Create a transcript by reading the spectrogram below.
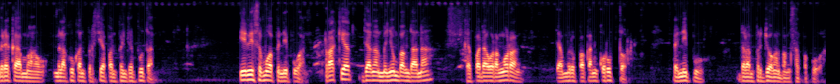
mereka mau melakukan persiapan penjemputan. Ini semua penipuan. Rakyat jangan menyumbang dana kepada orang-orang yang merupakan koruptor, penipu dalam perjuangan bangsa Papua.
